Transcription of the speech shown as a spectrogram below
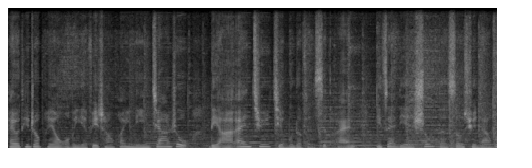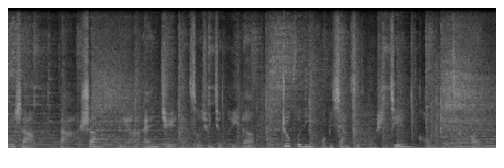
还有听众朋友，我们也非常欢迎您加入李安安居节目的粉丝团。你在脸书的搜寻栏位上打上“李安安居”来搜寻就可以了。祝福您，我们下次同时间空中再会。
